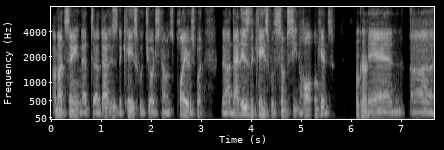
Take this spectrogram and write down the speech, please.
I'm not saying that uh, that is the case with Georgetown's players, but uh, that is the case with some Seton Hall kids. Okay. And uh,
